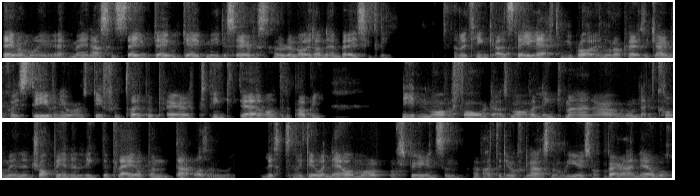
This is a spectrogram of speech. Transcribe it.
They were my main assets. They they gave me the service. I relied on them basically. And I think as they left and we brought in other players like Gary Mackay-Steven, who was a different type of player, I think they wanted to probably needing more of a forward that was more of a link man or one that come in and drop in and link the play up. And that wasn't listen, I do it now, I'm more experienced and I've had to do it for the last number of years. So I'm better at now, but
